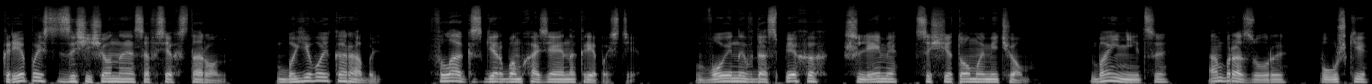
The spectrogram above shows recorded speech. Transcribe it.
Крепость, защищенная со всех сторон. Боевой корабль. Флаг с гербом хозяина крепости. Воины в доспехах, шлеме, со щитом и мечом. Бойницы, амбразуры, пушки,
